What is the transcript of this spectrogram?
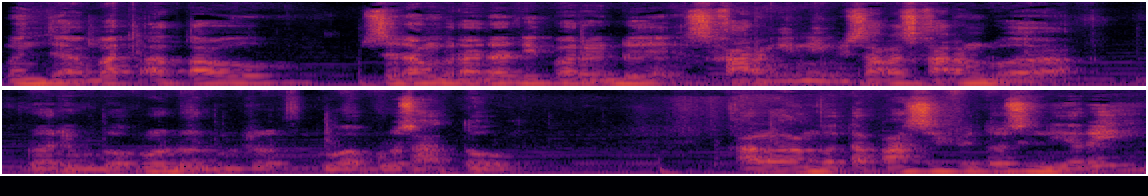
menjabat atau sedang berada di periode sekarang ini. Misalnya sekarang dua- 2020 2021. Kalau anggota pasif itu sendiri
